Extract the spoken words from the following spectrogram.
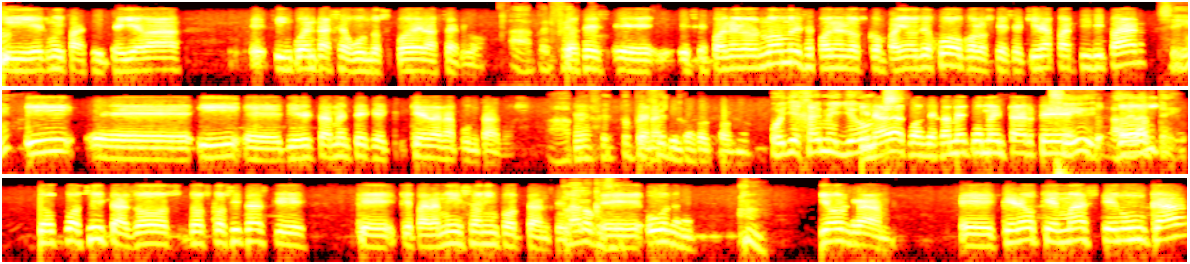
y es muy fácil, te lleva eh, 50 segundos poder hacerlo. Ah, perfecto. Entonces, eh, se ponen los nombres, se ponen los compañeros de juego con los que se quiera participar Sí. y, eh, y eh, directamente que quedan apuntados. Ah, ¿eh? perfecto, perfecto. apuntados. Oye, Jaime, yo... Y nada, pues déjame comentarte Sí, dos, adelante. dos cositas, dos, dos cositas que, que, que para mí son importantes. Claro que sí. Eh, Una, John Ram. Eh, creo que más que nunca,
